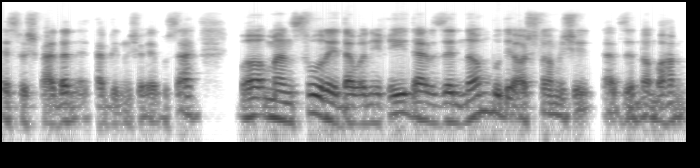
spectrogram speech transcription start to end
اسمش بعدا تبدیل میشه ابو سهل با منصور دوانیقی در زندان بوده آشنا میشه. در زندان با هم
